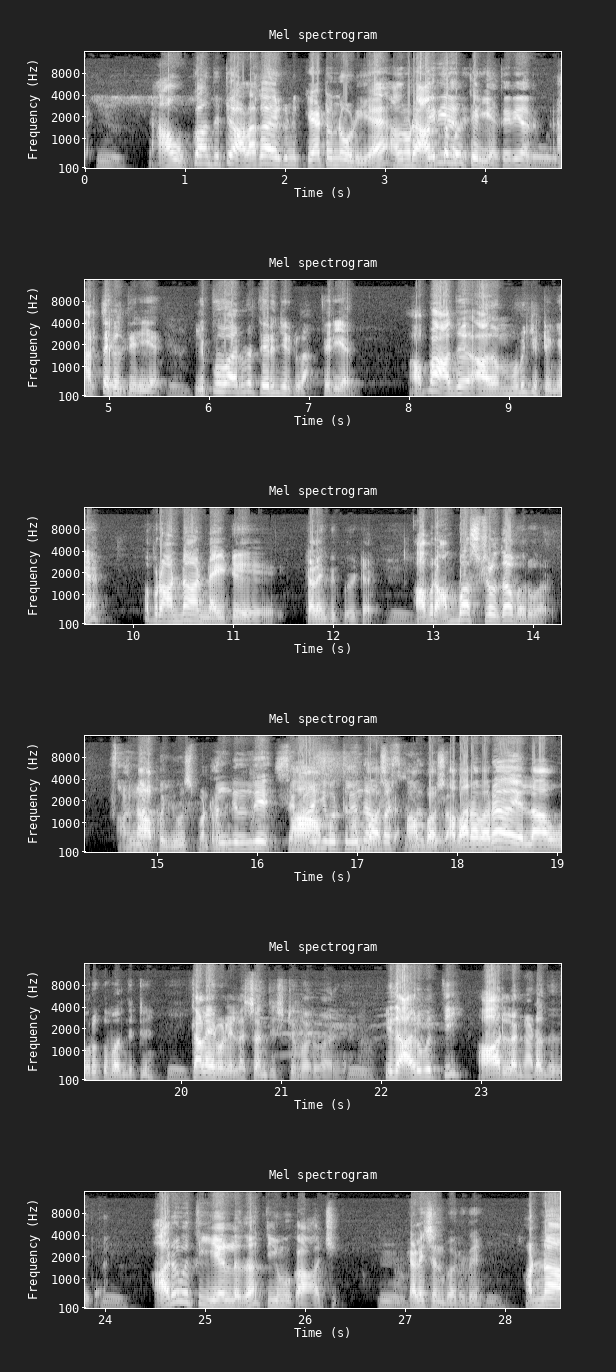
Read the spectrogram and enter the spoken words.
நான் உட்காந்துட்டு அழகா இருக்குன்னு கேட்டனோடைய அதனோட அர்த்தங்கள் தெரியாது தெரியாது. அர்த்தங்கள் தெரியாது. ம். இப்போவா இருந்தால் தெரிஞ்சிருக்கலாம். தெரியாது. அப்போ அது அதை முடிச்சிட்டுங்க அப்புறம் அண்ணா நைட்டு கிளம்பி போயிட்டார். அவர் அம்பாசிடர் தான் வருவார். அண்ணா அப்போ யூஸ் இருந்து அம்பாஸ் வர வர எல்லா ஊருக்கும் வந்துட்டு ம். தலைவர்கள் எல்லாம் சந்திச்சுட்டு வருவாருங்க. இது அறுபத்தி ஆறில் நடந்ததுங்க. அறுபத்தி ஏழில் தான் திமுக ஆட்சி. எலெக்ஷன் வருது. அண்ணா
